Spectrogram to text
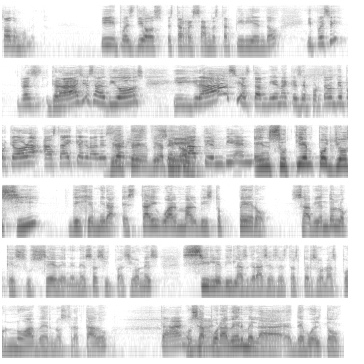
todo momento. Y pues Dios, estar rezando, estar pidiendo. Y pues sí, gracias, a Dios y gracias también a que se portaron bien, porque ahora hasta hay que agradecerles Fíjate, que fíjate, se ¿no? traten bien. En su tiempo yo sí dije, mira, está igual mal visto, pero sabiendo lo que suceden en esas situaciones, sí le di las gracias a estas personas por no habernos tratado, Tan o sea, mal. por habérmela devuelto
